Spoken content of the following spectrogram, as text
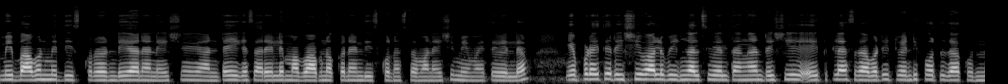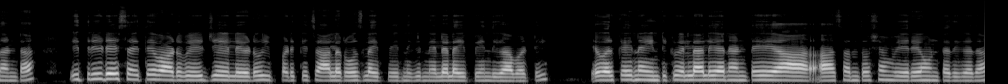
మీ బాబుని మీరు తీసుకురండి అని అనేసి అంటే ఇక సరేలే మా బాబుని ఒక్కనే తీసుకొని వస్తాం అనేసి మేమైతే వెళ్ళాం. ఎప్పుడైతే రిషి వాళ్ళు మేము కలిసి వెళ్తాం కానీ రిషి ఎయిత్ క్లాస్ కాబట్టి ట్వంటీ ఫోర్త్ దాకా ఉందంట. ఈ త్రీ డేస్ అయితే వాడు వెయిట్ చేయలేడు. ఇప్పటికే చాలా రోజులు అయిపోయింది నెలలు అయిపోయింది కాబట్టి ఎవరికైనా ఇంటికి వెళ్ళాలి అని అంటే ఆ సంతోషం వేరే ఉంటుంది కదా.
